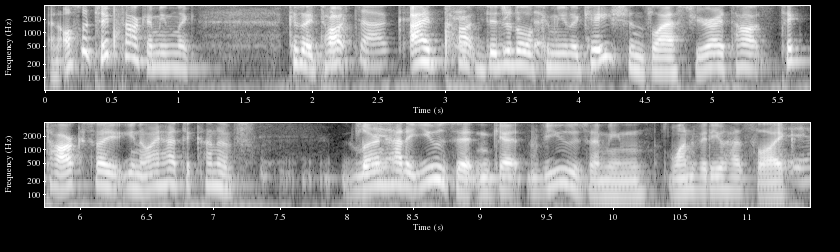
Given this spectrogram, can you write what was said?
and also TikTok. I mean like because I taught TikTok. I taught It's digital TikTok. communications last year. I taught TikTok, so I, you know I had to kind of learn how to use it and get views. I mean, one video has like Yeah.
